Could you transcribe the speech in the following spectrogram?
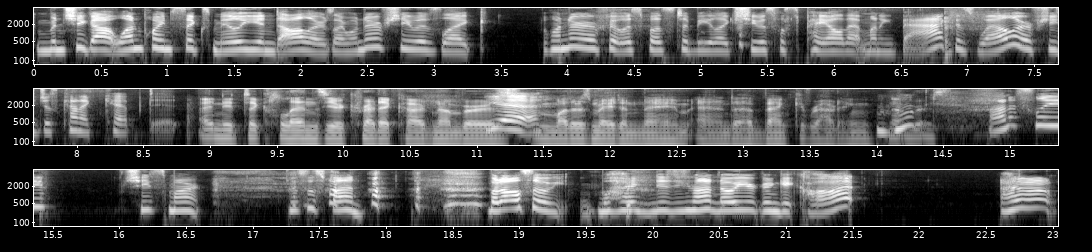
when she got 1.6 million dollars. I wonder if she was like I wonder if it was supposed to be like she was supposed to pay all that money back as well or if she just kind of kept it. I need to cleanse your credit card numbers, Yeah. mother's maiden name, and uh, bank routing Mm-hmm. numbers. Honestly, she's smart. This is fun. but also, why did you not know you're going to get caught? I don't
